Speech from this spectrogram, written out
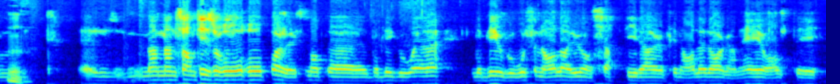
mm. Eh, men, men, samtidig så håper jeg liksom at det, det, blir gode det blir jo gode finaler uansett. De der finaledagene er jo alltid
